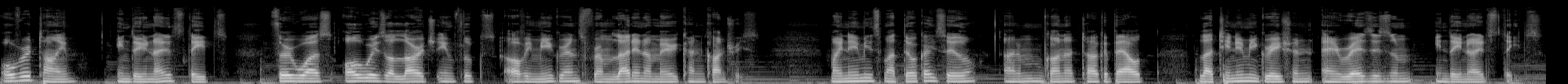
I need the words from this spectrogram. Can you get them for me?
Over time, in the United States, there was always a large influx of immigrants from Latin American countries. My name is Mateo Caicedo, and I'm gonna talk about Latin immigration and racism in the United States.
